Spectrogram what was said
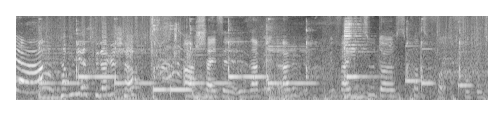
ja. Haben wir es wieder geschafft? Oh, scheiße. Ich, hab, hab, ich war zu doll aufs Kotzfokus.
